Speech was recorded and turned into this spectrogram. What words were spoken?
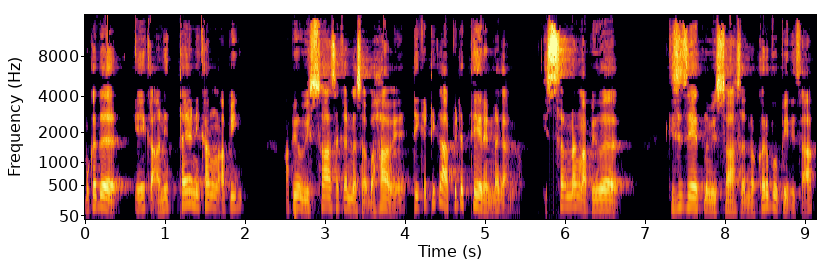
මොකද ඒක අනිත් අය නිකන් අපි අපිව විශ්වාස කරන ස්වභාවය ටික ටික අපිට තේරෙන්න ගන්නවා. ඉස්සර නම් අපිව කිසිසේත්ම විශ්වාස නොකරපු පිරිසක්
